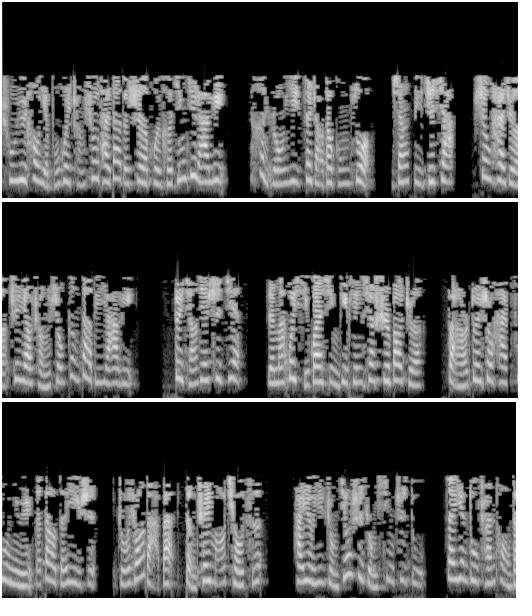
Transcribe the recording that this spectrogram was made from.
出狱后也不会承受太大的社会和经济压力，很容易再找到工作。相比之下，受害者却要承受更大的压力。对强奸事件，人们会习惯性地偏向施暴者，反而对受害妇女的道德意识、着装打扮等吹毛求疵。还有一种就是种姓制度，在印度传统的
